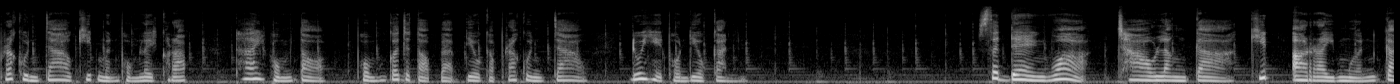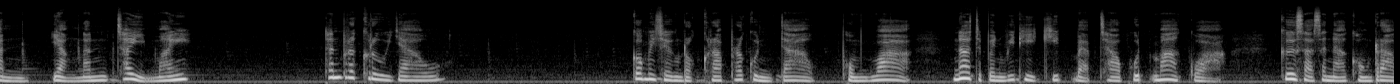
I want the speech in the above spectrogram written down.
พระคุณเจ้าคิดเหมือนผมเลยครับ ถ้าให้ผมตอบ ผมก็จะตอบแบบเดียวกับพระคุณเจ้า ด้วยเหตุผลเดียวกัน แสดงว่าชาวลังกาคิดอะไรเหมือนกัน อย่างนั้นใช่ไหม ท่านพระครูยา้าก็ไม่เชิงหรอกครับพระคุณเจ้า ผมว่าน่าจะเป็นวิธีคิดแบบชาวพุทธมากกว่า คือศาสนาของเรา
